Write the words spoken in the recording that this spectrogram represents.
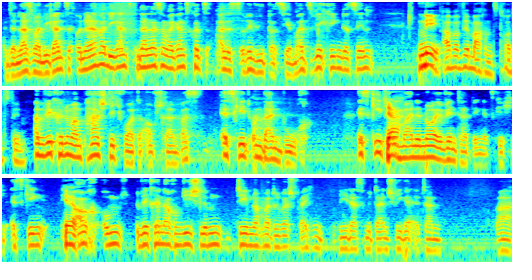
und dann lassen wir die ganze, und dann, lassen wir die ganze, und dann lassen wir mal ganz kurz alles Revue passieren. Meinst du, wir kriegen das hin? Nee, aber wir machen es trotzdem. Aber wir können mal ein paar Stichworte aufschreiben. Was, es geht um dein Buch. Es geht Ja. um meine neue Winterdingenskirchen. Es ging Ja. auch um, wir können auch um die schlimmen Themen nochmal drüber sprechen, wie das mit deinen Schwiegereltern war.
